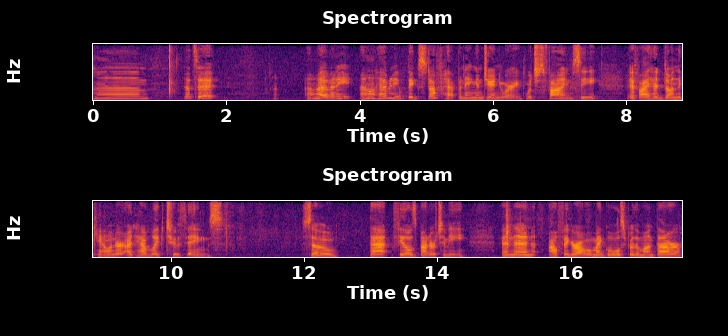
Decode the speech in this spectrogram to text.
Um, that's it. I don't have any I don't have any big stuff happening in January, which is fine. See, if I had done the calendar, I'd have like two things. So that feels better to me. And then I'll figure out what my goals for the month are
